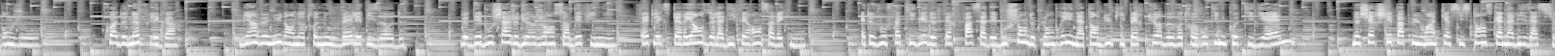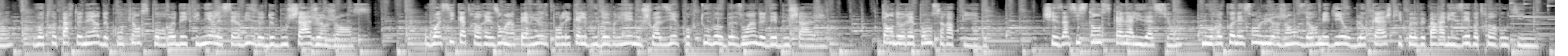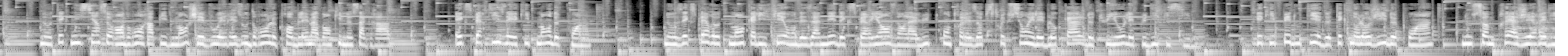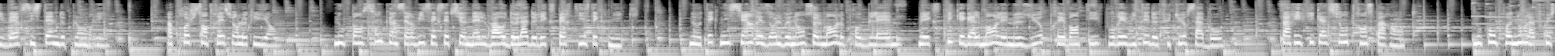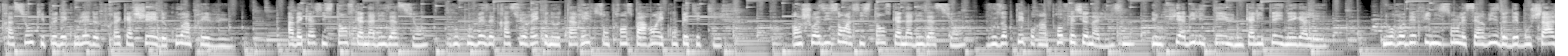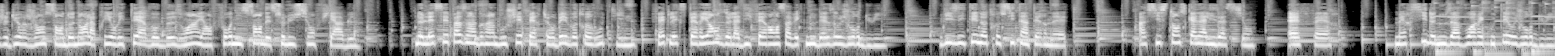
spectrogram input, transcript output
bonjour. Quoi de neuf les gars? Bienvenue dans notre nouvel épisode. Le débouchage d'urgence défini, faites l'expérience de la différence avec nous. Êtes-vous fatigué de faire face à des bouchons de plomberie inattendus qui perturbent votre routine quotidienne? Ne cherchez pas plus loin qu'Assistance Canalisation, votre partenaire de confiance pour redéfinir les services de débouchage urgence. Voici 4 raisons impérieuses pour lesquelles vous devriez nous choisir pour tous vos besoins de débouchage. Temps de réponse rapide. Chez Assistance Canalisation, nous reconnaissons l'urgence de remédier aux blocages qui peuvent paralyser votre routine. Nos techniciens se rendront rapidement chez vous et résoudront le problème avant qu'il ne s'aggrave. Expertise et équipement de pointe. Nos experts hautement qualifiés ont des années d'expérience dans la lutte contre les obstructions et les blocages de tuyaux les plus difficiles. Équipés d'outils et de technologies de pointe, nous sommes prêts à gérer divers systèmes de plomberie. Approche centrée sur le client. Nous pensons qu'un service exceptionnel va au-delà de l'expertise technique. Nos techniciens résolvent non seulement le problème, mais expliquent également les mesures préventives pour éviter de futurs sabots. Tarification transparente. Nous comprenons la frustration qui peut découler de frais cachés et de coûts imprévus. Avec assistance canalisation, vous pouvez être assuré que nos tarifs sont transparents et compétitifs. En choisissant assistance canalisation, vous optez pour un professionnalisme, une fiabilité et une qualité inégalée. Nous redéfinissons les services de débouchage d'urgence en donnant la priorité à vos besoins et en fournissant des solutions fiables. Ne laissez pas un drain bouché perturber votre routine, faites l'expérience de la différence avec nous dès aujourd'hui. Visitez notre site internet Assistance Canalisation. FR. Merci de nous avoir écoutés aujourd'hui.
